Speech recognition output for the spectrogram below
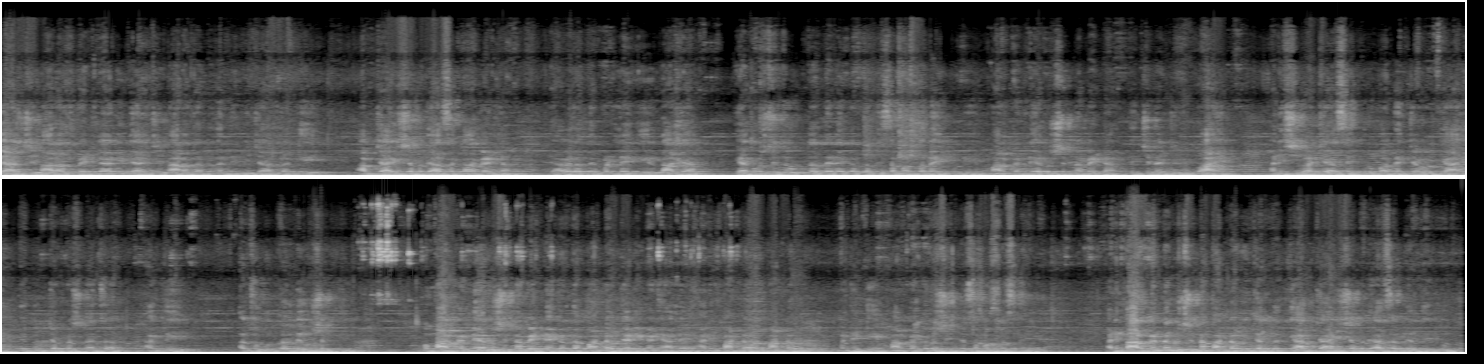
व्यासजी महाराज भेटले आणि व्यासजी महाराजांनी त्यांनी विचारलं की आमच्या आयुष्यामध्ये असं का घडलं? त्यावेळेला ते म्हणले की राजा या गोष्टीचं उत्तर देण्याकरता मी समर्थ नाही. तुम्ही मार्कंडेय ऋषींना भेटा. ते चिरंजीवी आहे आणि शिवाची असे कृपा त्यांच्यावरती आहे. ते तुमच्या प्रश्नाचं अगदी अचूक उत्तर देऊ शकतील. मग मार्कंडेय ऋषींना भेटण्याकरता पांडव त्या ठिकाणी आले आणि पांडव पांडव म्हणजे की मार्कंड ऋषींच्या समोर बसले. आणि मार्कंड ऋषींना पांडव विचारतात की आमच्या आयुष्यामध्ये असं व्यतीत दुःख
